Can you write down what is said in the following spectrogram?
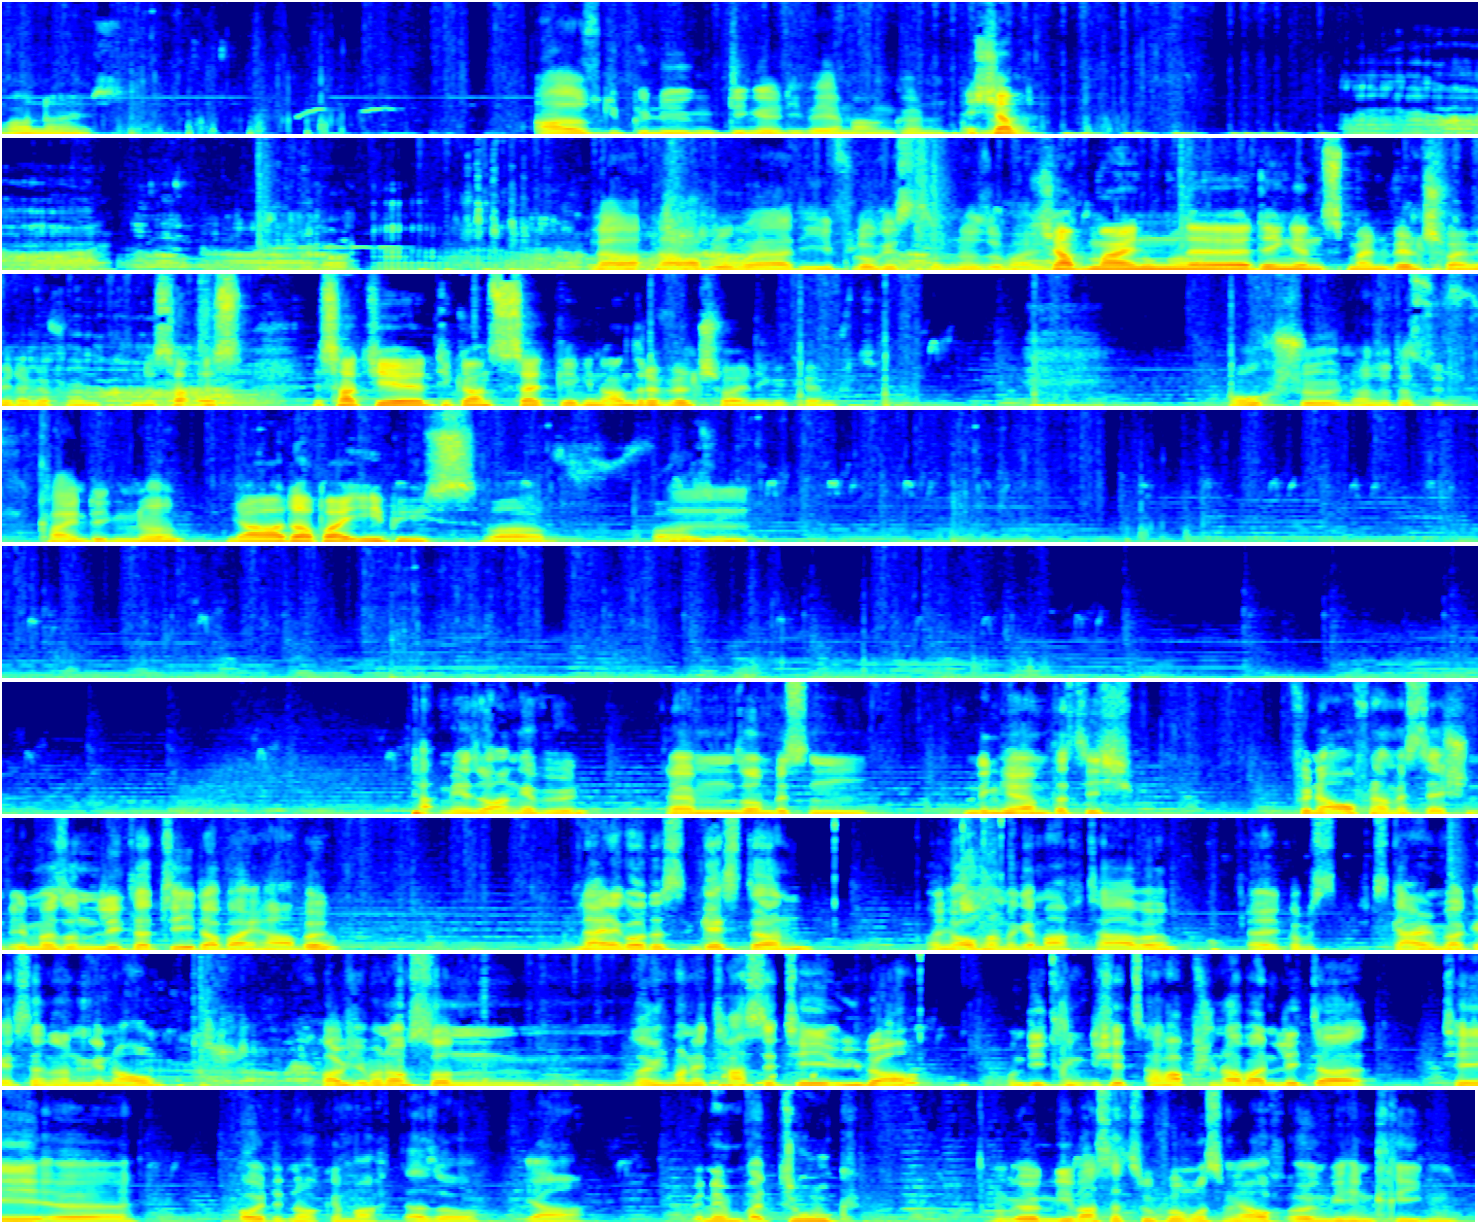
Oh, nice. Also es gibt genügend Dinge, die wir hier machen können. Ich So. hab... La Lavablume war ja die Floristin, ne? Soweit Ich habe das mein äh. Dingens, mein Wildschwein wieder gefunden. Es hat, es, es hat hier die ganze Zeit gegen andere Wildschweine gekämpft. Auch schön, also das ist kein Ding, ne? Ja, da bei Ibis war, sie. Mhm. Ich habe mir so angewöhnt, ähm, so ein bisschen ein Ding her, dass ich für eine Aufnahmesession immer so einen Liter Tee dabei habe. Leider Gottes, gestern, als ich Aufnahme gemacht habe, äh, ich glaube, Skyrim war gestern dran, genau, habe ich immer noch so ein, sag ich mal, eine Tasse Tee über. Und die trinke ich jetzt. Habe schon aber einen Liter Tee äh, heute noch gemacht. Also, ja. Bin im Verzug. Und irgendwie Wasserzufuhr muss man ja auch irgendwie hinkriegen.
